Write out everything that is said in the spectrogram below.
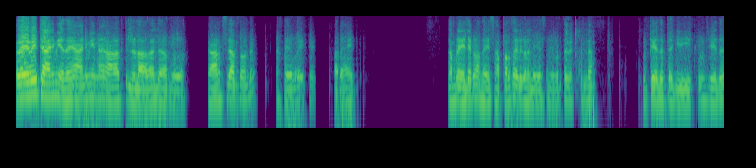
പ്രൈവറ്റ് ആനിമി അതായത് ആനിമി അങ്ങനെ കാണത്തില്ലല്ലോ അതല്ല പറഞ്ഞത്. കാണത്തില്ലാത്തതുകൊണ്ട് ഫേവറേറ്റ് പറയാനില്ല. നമ്മുടെ ഇലകൾ വന്നത് അപ്പുറ സൈഡുകളിലെ ഇവിടുത്തെ വെട്ടെല്ലാം ഷൂട്ട് ചെയ്തിട്ട് ഗ്രീക്കും ചെയ്ത്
